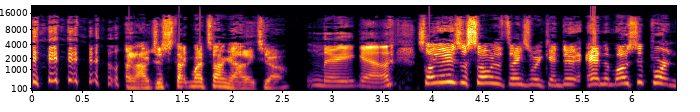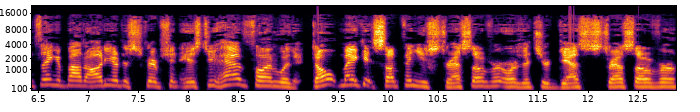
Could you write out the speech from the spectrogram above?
and I just stuck my tongue out at you. There you go. So these are some of the things we can do. And the most important thing about audio description is to have fun with it. Don't make it something you stress over or that your guests stress over.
